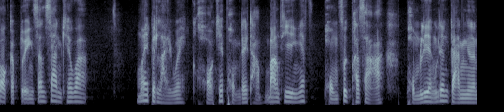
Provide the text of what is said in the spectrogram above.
บอกกับตัวเองสั้น ๆ แค่ว่า ไม่เป็นไรเว้ยขอแค่ผมได้ทำบางทีอย่างเงี้ย ผมฝึกภาษา ผมเรียนเรื่องการเงิน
